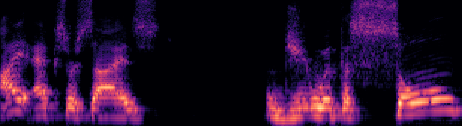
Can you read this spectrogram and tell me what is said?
i exercise with the sole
